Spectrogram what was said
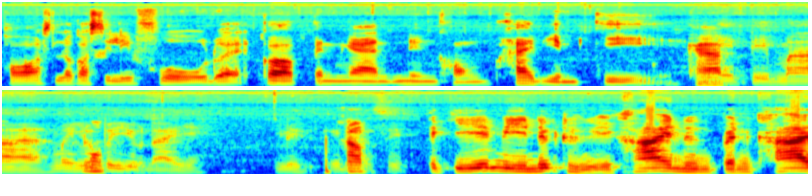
พอสแล้วก็ซิลิฟูด้วยก็เป็นงานหนึ่งของค่าย BMG ครับนิติมาไม่รู้ไปอยู่ไหนลิลิขสิทธิ์เมื่อกี้มีนึกถึงอีกค่ายหนึ่งเป็นค่าย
